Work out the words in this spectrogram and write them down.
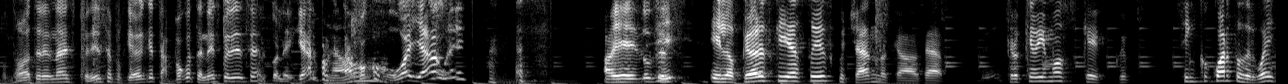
Pues no va a tener nada de experiencia, porque ya ven que tampoco tenía experiencia en el colegial, porque tampoco jugó allá, güey. Oye, entonces. Y, lo peor es que ya estoy escuchando, cabrón. O sea, creo que vimos que cinco cuartos del güey.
